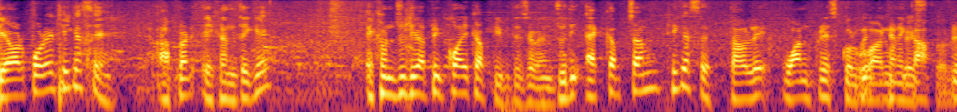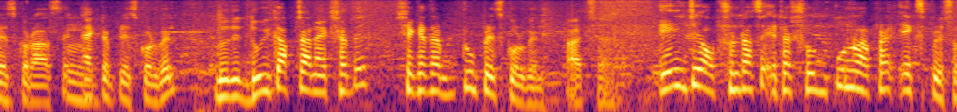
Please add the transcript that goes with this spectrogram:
দেওয়ার পরে ঠিক আছে আপনার এখান থেকে এখন যদি আপনি কয় কাপ নিতে চাবেন? যদি এক কাপ চান ঠিক আছে তাহলে ওয়ান প্রেস করবেন। এখানে কাপ প্রেস করা আছে একটা প্রেস করবেন। যদি দুই কাপ চান একসাথে সেক্ষেত্রে আপনি টু প্রেস করবেন। আচ্ছা। এই যে অপশনটা আছে এটা সম্পূর্ণ আপনার এক্সপ্রেসো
